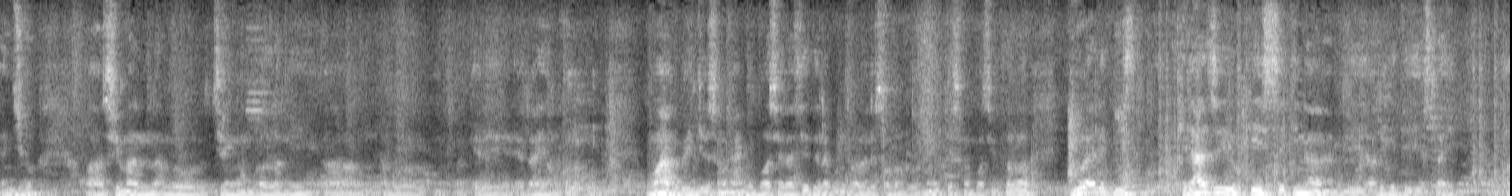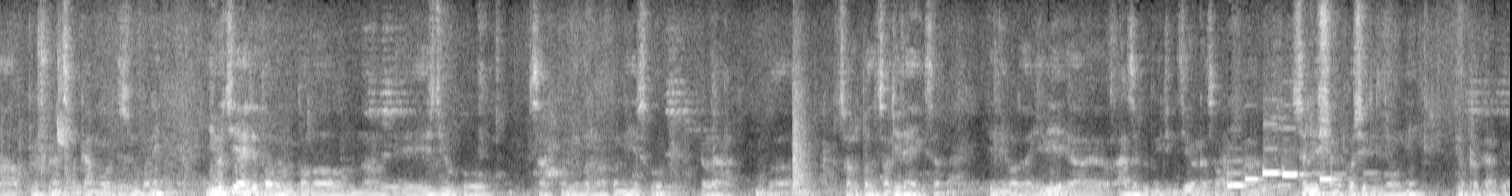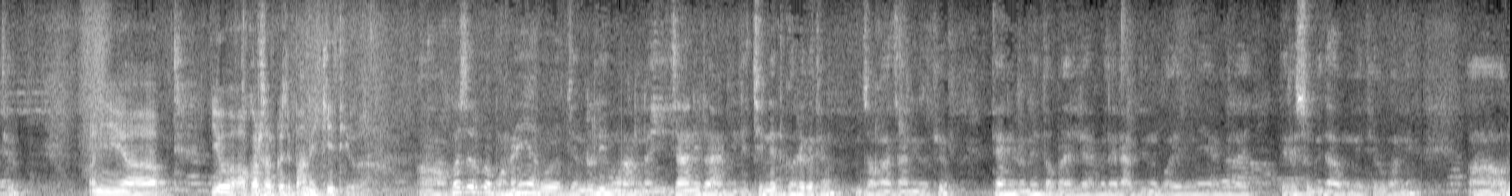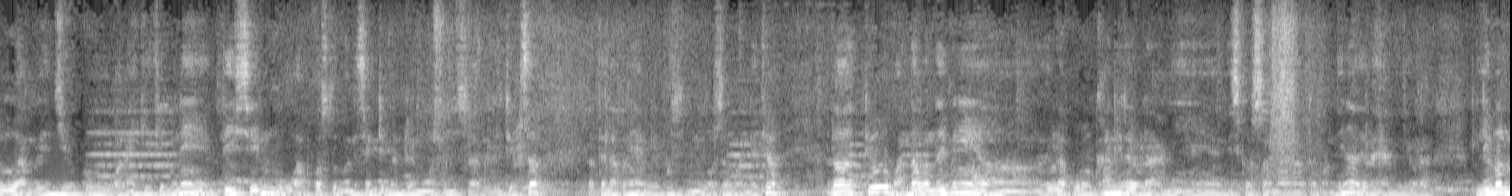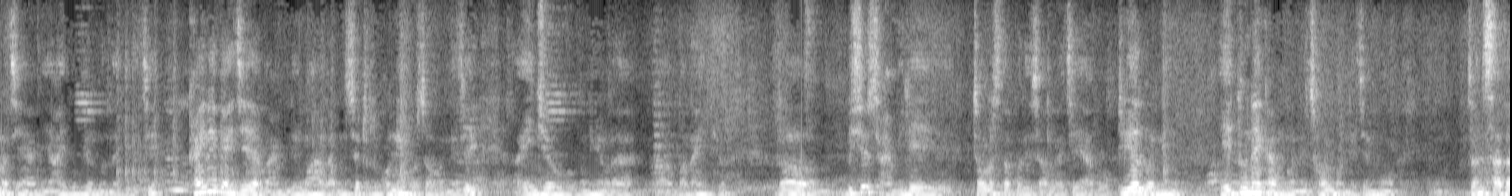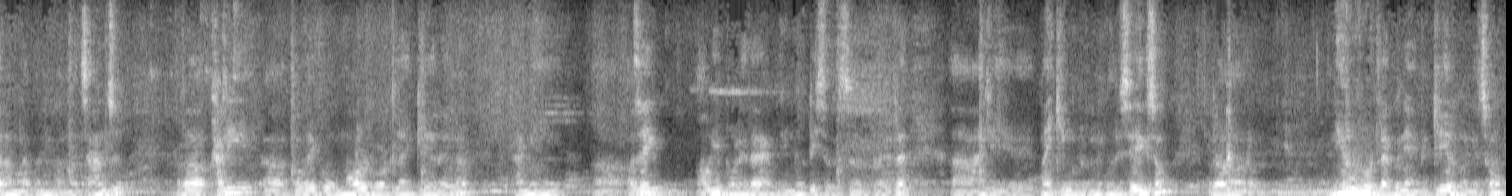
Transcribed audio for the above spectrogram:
एनजिओ श्रीमान हाम्रो छिरिङ अङ्कल अनि हाम्रो के अरे राई अङ्कलहरू उहाँहरूको एनजिओसँग हामी बसेर चाहिँ त्यसलाई कुन प्रकारले सल्भ गर्ने त्यसमा बसेको थियो र यो अहिले बिस- फिलहाल चाहिँ यो केस चाहिँ किन हामीले अलिकति यसलाई प्रेफरेन्समा काम गर्दैछौँ भने यो चाहिँ अहिले तपाईँको तल के अरे एसडिओको साथको लेभलमा पनि यसको एउटा छलफल चलिरहेको छ। त्यसले गर्दाखेरि आजको मिटिङ चाहिँ एउटा सल्युसन कसरी ल्याउने त्यो प्रकारको थियो। अनि यो हकर्सहरूको चाहिँ भनाइ के थियो? हजुरको भनाइ अब जेनरली उहाँहरूलाई जहाँनिर हामीले चिन्हित गरेको थियौँ जग्गा जहाँनिर थियो त्यहाँनिर नै तपाईँहरूले हामीलाई राखिदिनु भयो भने हामीलाई धेरै सुविधा हुने थियो भन्ने। अरू हाम्रो एनजिओको भनाइ के थियो भने त्यही सेम अब कस्तो भने सेन्टिमेन्ट र इमोसन्स रिलेटेड छ र त्यसलाई पनि हामीले बुझिदिनुपर्छ भन्ने थियो। र त्यो भन्दा भन्दै पनि एउटा कुरो कहाँनिर एउटा हामी निष्कर्षमा त भन्दिनँ त्यसलाई हामीले एउटा लेभलमा चाहिँ हामी आइपुग्यौँ भन्दाखेरि चाहिँ काहीँ न काहीँ चाहिँ अब हामीले उहाँहरूलाई पनि सेटल गर्नैपर्छ भन्ने चाहिँ एनजिओको पनि एउटा भनाइ थियो। र विशेष हामीले चौरस्ता परिसरलाई चाहिँ अब क्लियर गर्ने हेतु नै काम गर्ने छौँ भन्ने चाहिँ म जनसाधारणलाई पनि भन्न चाहन्छु। र खालि तपाईँको मल रोडलाई क्लियर होइन हामी अझै अघि बढेर हामीले नोटिसहरू सर्भ गरेर अहिले माइकिङहरू पनि गरिसकेको छौँ। र नेहरू रोडलाई पनि हामी क्लियर गर्नेछौँ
